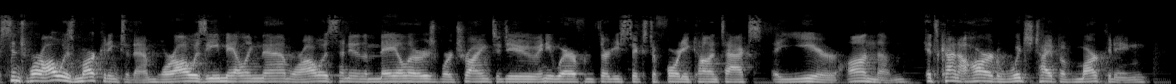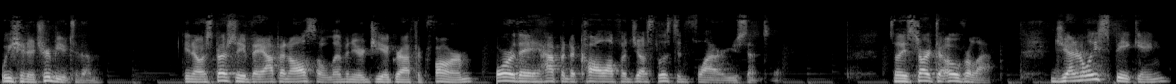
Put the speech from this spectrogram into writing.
Since we're always marketing to them, we're always emailing them, we're always sending them mailers, we're trying to do anywhere from 36 to 40 contacts a year on them. It's kind of hard which type of marketing we should attribute to them you know, especially if they happen to also live in your geographic farm or they happen to call off a just listed flyer you sent to them. So they start to overlap. Generally speaking,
